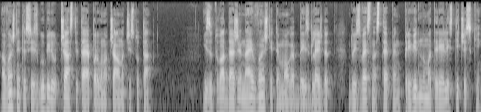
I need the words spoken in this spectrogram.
а външните са изгубили от части тая първоначална чистота. И затова даже най-външните могат да изглеждат до известна степен привидно материалистически,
